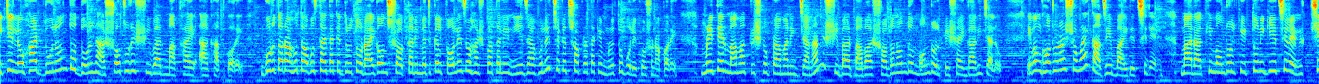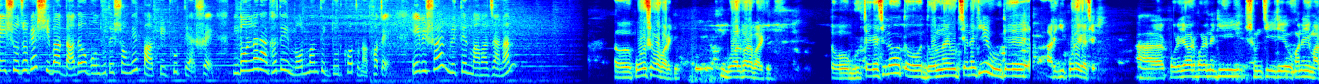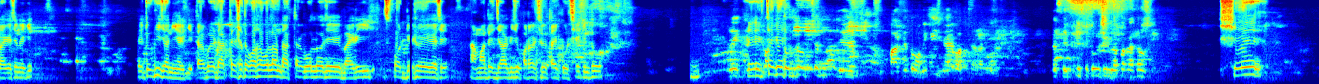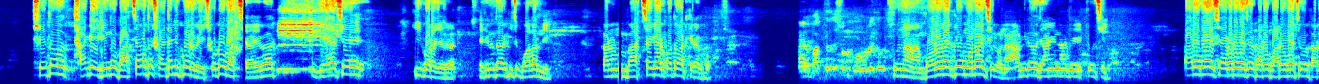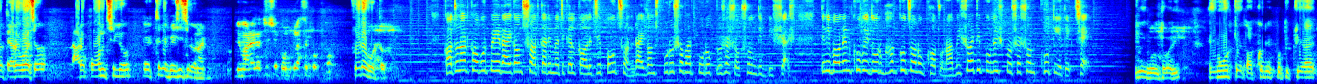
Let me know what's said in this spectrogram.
একটি লোহার দুলন্ত দোলনা সজোরে শিবার মাথায় আঘাত করে। গুরুতর আহত অবস্থায় তাকে দ্রুত রায়গঞ্জ সরকারি মেডিকেল কলেজ ও হাসপাতালে নিয়ে যাওয়া হলে চিকিৎসকরা তাকে মৃত বলে ঘোষণা করে। মৃতের মামা কৃষ্ণ প্রামাণিক জানান, শিবার বাবা সদানন্দ মণ্ডল পেশায় গাড়ি চালক এবং ঘটনার সময় কাজে বাইরে ছিলেন। মা রাখি মণ্ডল কীর্তনে গিয়েছিলেন, সেই সুযোগে শিবার দাদা ও বন্ধুদের সঙ্গে পার্কে ঘুরতে আসে। দোলনার আঘাতে এই মর্মান্তিক দুর্ঘটনা ঘটে। এই বিষয়ে মৃতের মামা জানান গোয়ালপাড়া তো ঘুরতে গেছিল, তো দোলনায় উঠছে নাকি, উঠে আর কি পড়ে গেছে। আর পড়ে যাওয়ার পরে নাকি শুনছি যে ওখানেই মারা গেছে নাকি। এটুকুই জানি আর কি। তারপরে ডাক্তারের সাথে কথা বললাম, ডাক্তার বলল যে বাইরেই স্পট ডেট হয়ে গেছে, আমাদের যা কিছু করার ছিল তাই করছে, কিন্তু এর থেকে সে সে তো থাকে, কিন্তু বাচ্চারা তো শয়তানি করবে, ছোট বাচ্চা, এবার গেছে কি করা যাবে আর? এখানে তো আর কিছু বলার নেই, কারণ বাচ্চাকে আর কত আটকে রাখব আর বাচ্চাদের সঙ্গে বড়রা কেউ ছিল না বড়রা কেউ মনে হয় ছিল না। আমি তো জানি না যে কেউ ছিল। কারও বয়স এগারো বছর কারও বারো বছর কারও তেরো বছর আরও কম ছিল এর থেকে বেশি ছিল না। যে মারা গেছে সে কোন ক্লাসে পড়তো? ফোরে পড়তো। ঘটনার খবর পেয়ে রায়গঞ্জ সরকারি মেডিকেল কলেজে পৌঁছন রায়গঞ্জ পুরসভার পুর প্রশাসক সন্দীপ বিশ্বাস। তিনি বলেন খুবই দুর্ভাগ্যজনক ঘটনা। বিষয়টি পুলিশ প্রশাসন খতিয়ে দেখছে। আমি বলতে পারি এই মুহূর্তে তাৎক্ষণিক প্রতিক্রিয়ায়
